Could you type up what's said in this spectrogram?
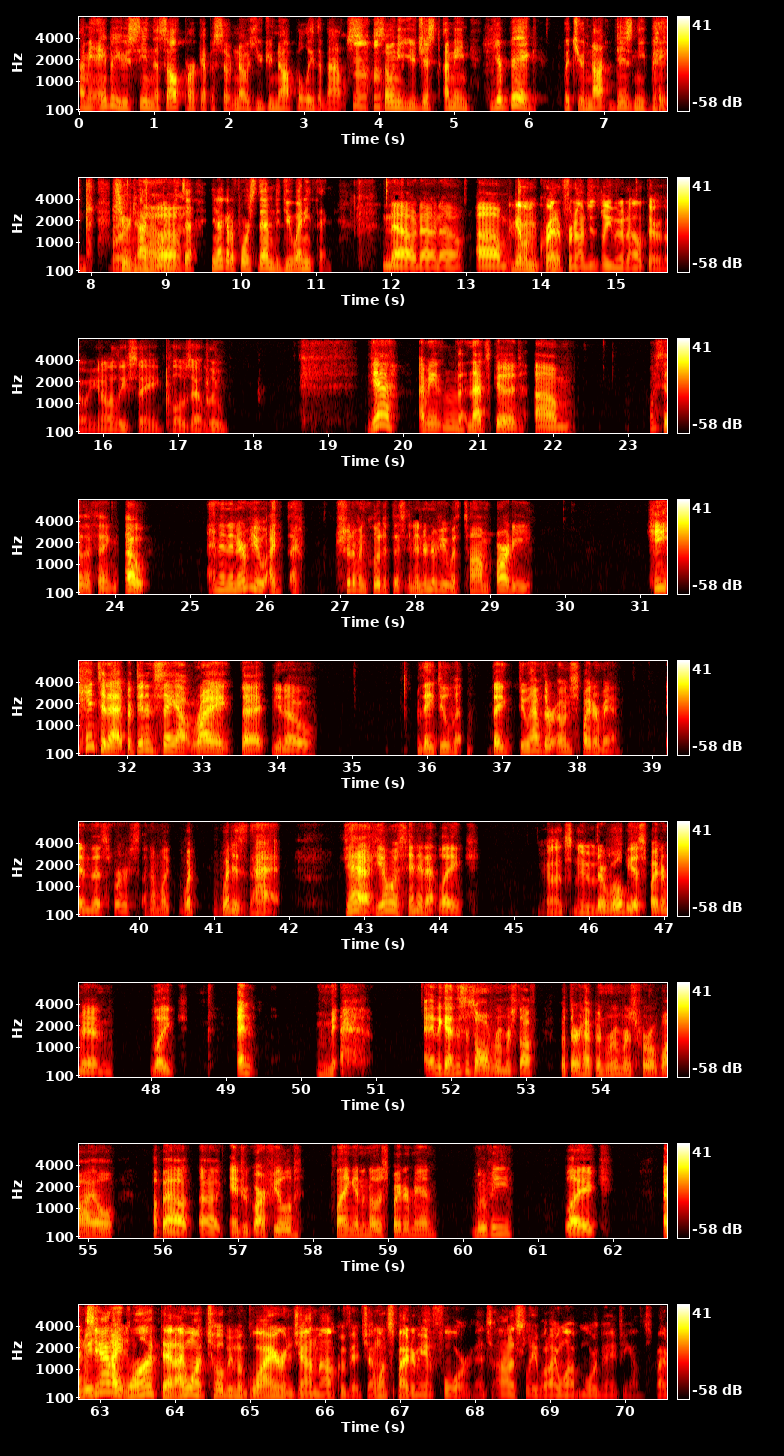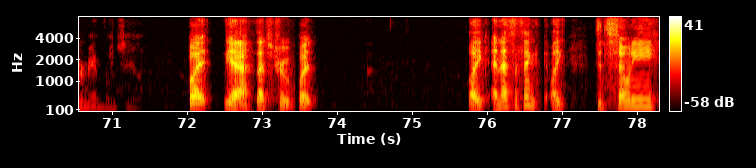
I mean, anybody who's seen the South Park episode knows you do not bully the mouse. Uh-huh. Sony, you just, I mean, you're big, but you're not Disney big. You're Right. not going Uh. to, te- you're not going to force them to do anything. No, no, no. Um, I give them credit for not just leaving it out there, though. You know, at least they close that loop. Yeah, I mean, Hmm. th- that's good. Um, what was the other thing? Oh, and in an interview, I, I should have included this in an interview with Tom Hardy. he hinted at, but didn't say outright that you know they do they do have their own Spider-Man in this verse, and I'm like, what what is that? Yeah, he almost hinted at like Yeah, that's new. there will be a Spider-Man, like, and and again, this is all rumor stuff, but there have been rumors for a while about uh, Andrew Garfield playing in another Spider-Man movie, like, and we. See, I don't want that. I want Tobey Maguire and John Malkovich. I want Spider-Man Four. That's honestly what I want more than anything out of the Spider-Man verse here. but yeah, that's true. But like, and that's the thing. Like, did Sony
